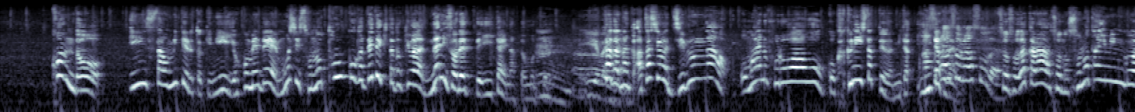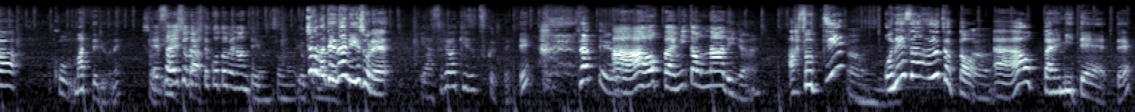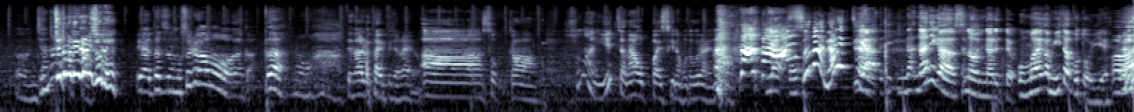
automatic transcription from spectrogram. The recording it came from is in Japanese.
今度インスタを見てる時に横目でもしその投稿が出てきた時は何それって言いたいなって思ってる、うん。うん言えばいいただなんか私は自分がお前のフォロワーをこう確認したっていうのは見た言いたくない。あそれはそれはそうだよ。そうそう。だからそのそのタイミングはこう待ってるよね。え最初のインスタ。一言目なんて言うの？そのちょっちょっと待って何それ？いやそれは傷つくって。なんていうの？あああおっぱい見た女でいいんじゃない？そっち？うお姉さん風？ちょっと、うん。ああおっぱい見てって。んうんじゃない。ちょっと待って何それ？いやだってもうそれはもうなんかうわもうはあってなるタイプじゃないの。あーそっか。そんなん言えっちゃないおっぱい好きなことぐらいな。いやそんなんなれっいちゃやな何が素直になるってお前が見たことを言え。お前がイ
